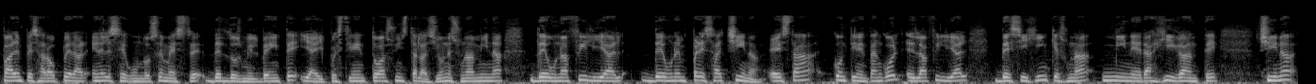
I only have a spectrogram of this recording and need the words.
para empezar a operar en el segundo semestre del 2020 y ahí pues tienen toda su instalación. Es una mina de una filial de una empresa china. Esta Continental Gold es la filial de Sijin, que es una minera gigante china.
